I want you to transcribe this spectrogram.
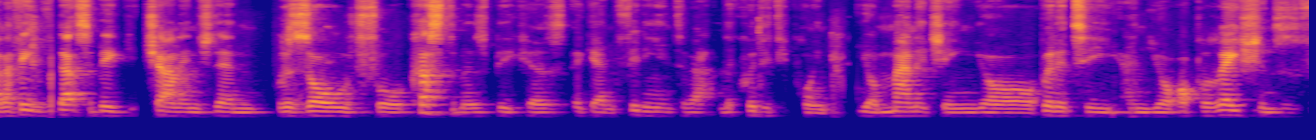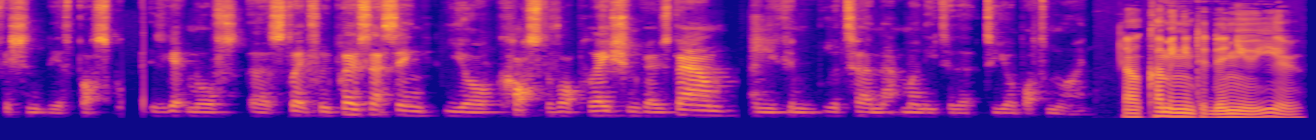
And I think that's a big challenge then resolved for customers because again, feeding into that liquidity point, you're managing your ability and your operations as efficiently as possible. As you get more uh, processing, your cost of operation goes down, and you can return that money to the to your bottom line. Now, coming into the new year,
